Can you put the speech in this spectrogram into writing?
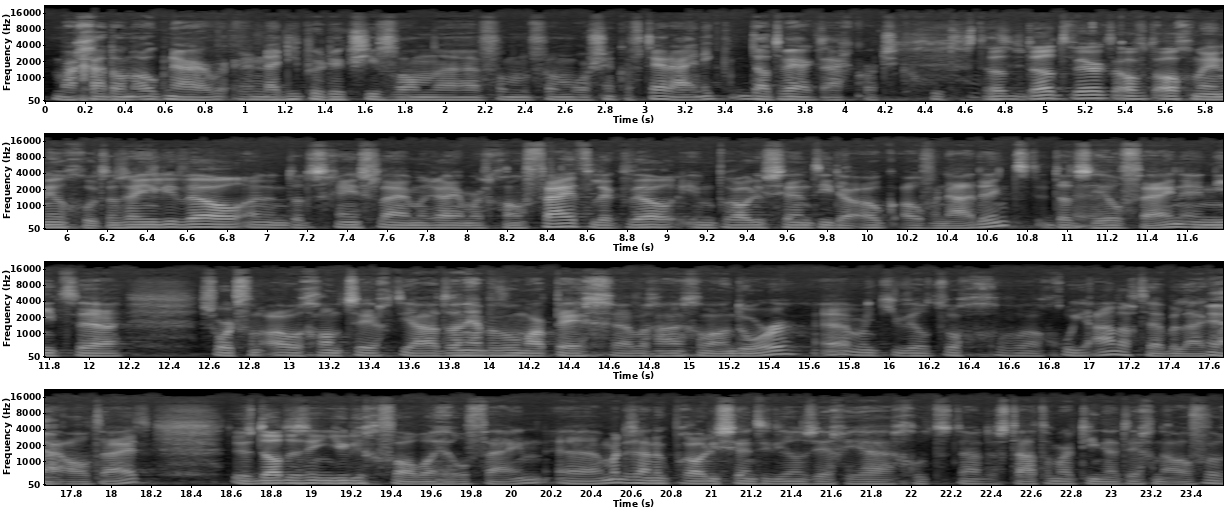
maar ga dan ook naar, naar die productie van, uh, van, van Morsink of Terra. En ik, dat werkt eigenlijk hartstikke goed. Dus dat, dat, dat werkt over het algemeen heel goed. Dan zijn jullie wel, en dat is geen slijmerij, maar gewoon feitelijk wel een producent die daar ook over nadenkt. Dat is heel fijn. En niet een uh, soort van arrogant zegt, ja, dan hebben we maar pech, uh, we gaan gewoon door. Want je wilt toch goede aandacht hebben, lijkt ja. mij altijd. Dus dat is in jullie geval wel heel fijn. maar er zijn ook producenten die dan zeggen, ja goed, nou, daar staat er maar Tina tegenover.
